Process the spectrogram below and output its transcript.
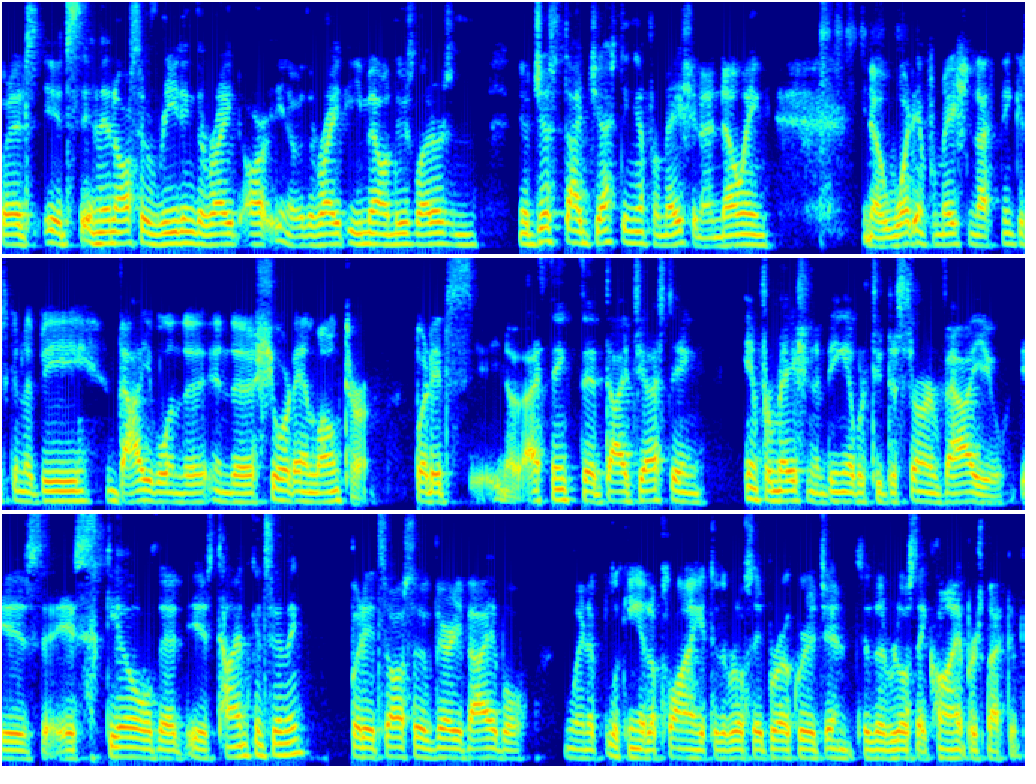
But it's it's and then also reading the right you know, the right email newsletters and you know just digesting information and knowing you know what information I think is going to be valuable in the in the short and long term. But it's you know I think that digesting information and being able to discern value is a skill that is time consuming, but it's also very valuable when looking at applying it to the real estate brokerage and to the real estate client perspective.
